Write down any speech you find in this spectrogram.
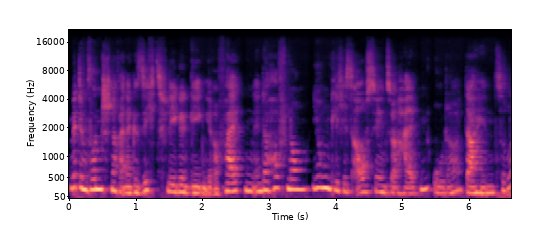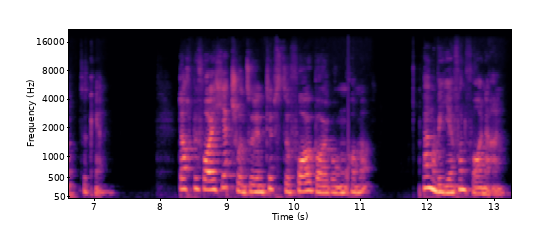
mit dem Wunsch nach einer Gesichtspflege gegen ihre Falten in der Hoffnung, jugendliches Aussehen zu erhalten oder dahin zurückzukehren. Doch bevor ich jetzt schon zu den Tipps zur Vorbeugung komme, fangen wir hier von vorne an.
